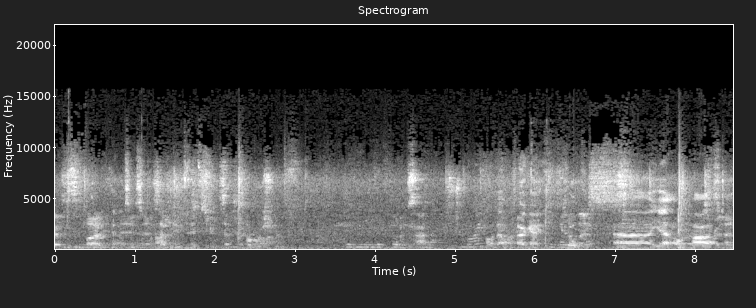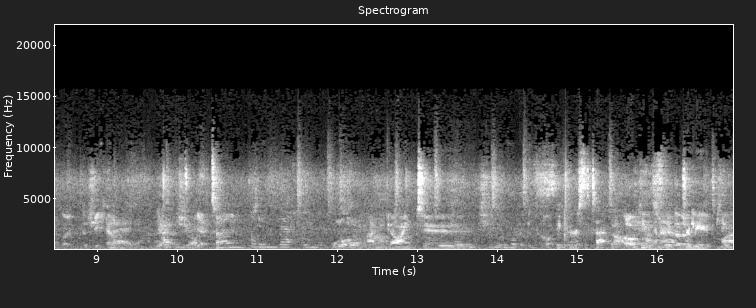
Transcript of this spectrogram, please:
have five minutes and seven. Oh, that one? Okay. Cool. Uh, yeah, I'll pass. Does she count? Yeah, she yeah. time. I'm going to Icarus attack. Oh, I'm going to attribute my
